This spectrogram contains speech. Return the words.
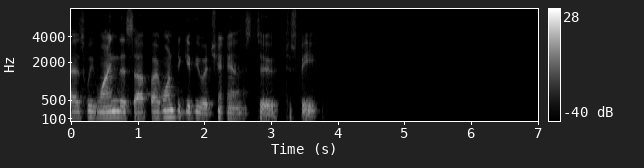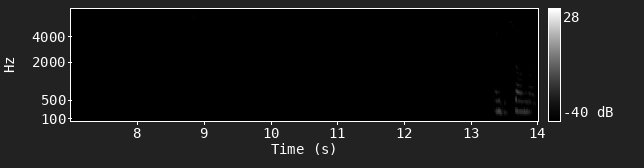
as we wind this up? I wanted to give you a chance to to speak. Thank you so much.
